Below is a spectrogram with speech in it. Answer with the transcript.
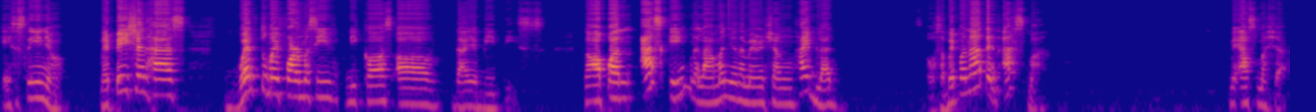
Okay, tingin nyo. My patient has went to my pharmacy because of diabetes. Now, upon asking, nalaman niya na meron siyang high blood. O, sabay pa natin, asthma. May asthma siya.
